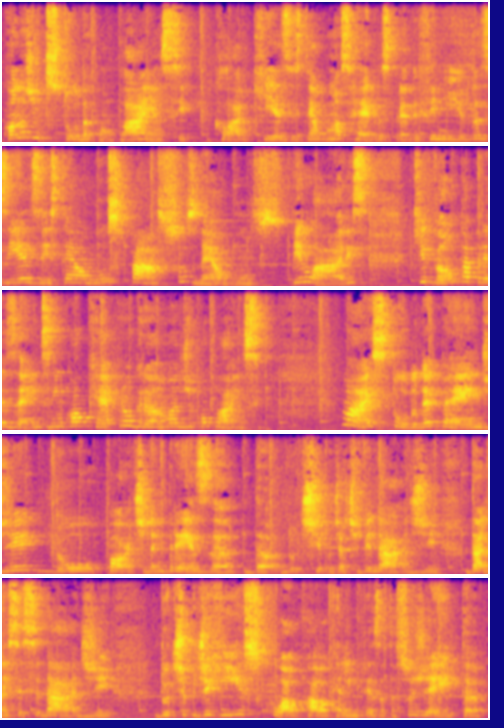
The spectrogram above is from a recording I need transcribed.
Quando a gente estuda compliance, claro que existem algumas regras pré-definidas e existem alguns passos, né, alguns pilares que vão estar presentes em qualquer programa de compliance mas tudo depende do porte da empresa, do tipo de atividade, da necessidade, do tipo de risco ao qual aquela empresa está sujeita.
